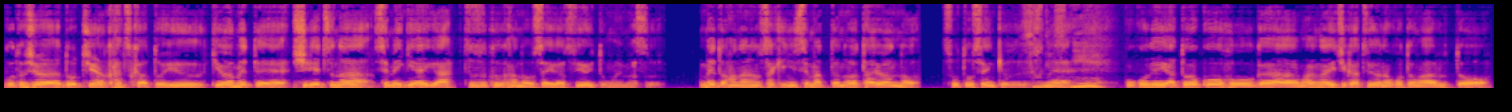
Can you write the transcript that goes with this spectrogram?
今年はどっちが勝つかという極めて熾烈なせめぎ合いが続く可能性が強いと思います。目と鼻の先に迫ったのは台湾の総統選挙でですね、すねここで野党候補が万が一勝つようなことがあると、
